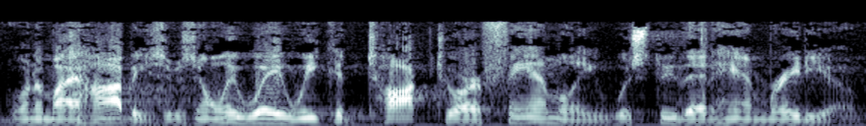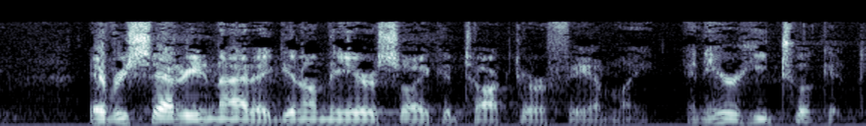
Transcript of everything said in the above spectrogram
One of my hobbies. It was the only way we could talk to our family was through that ham radio. Every Saturday night, I'd get on the air so I could talk to our family. And here he took it.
